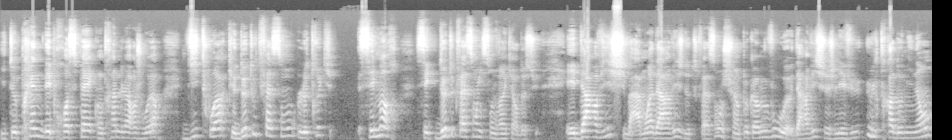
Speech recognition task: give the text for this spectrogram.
ils te prennent des prospects contre un de leurs joueurs. Dis-toi que de toute façon, le truc, c'est mort. C'est de toute façon, ils sont vainqueurs dessus. Et Darvish, bah moi Darvish de toute façon, je suis un peu comme vous. Euh, Darvish, je l'ai vu ultra dominant.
